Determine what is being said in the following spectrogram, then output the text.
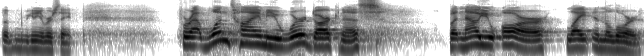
but beginning of verse 8. For at one time you were darkness, but now you are light in the Lord.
